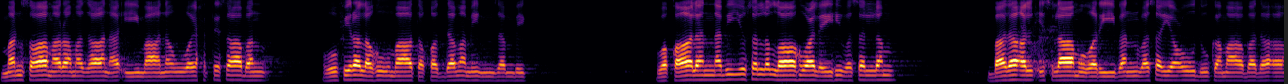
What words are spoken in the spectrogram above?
من صام رمضان إيمانا واحتسابا، غفر له ما تقدم من ذنبك وقال النبي صلى الله عليه وسلم، بدأ الإسلام غريبا وسيعود كما بدأ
